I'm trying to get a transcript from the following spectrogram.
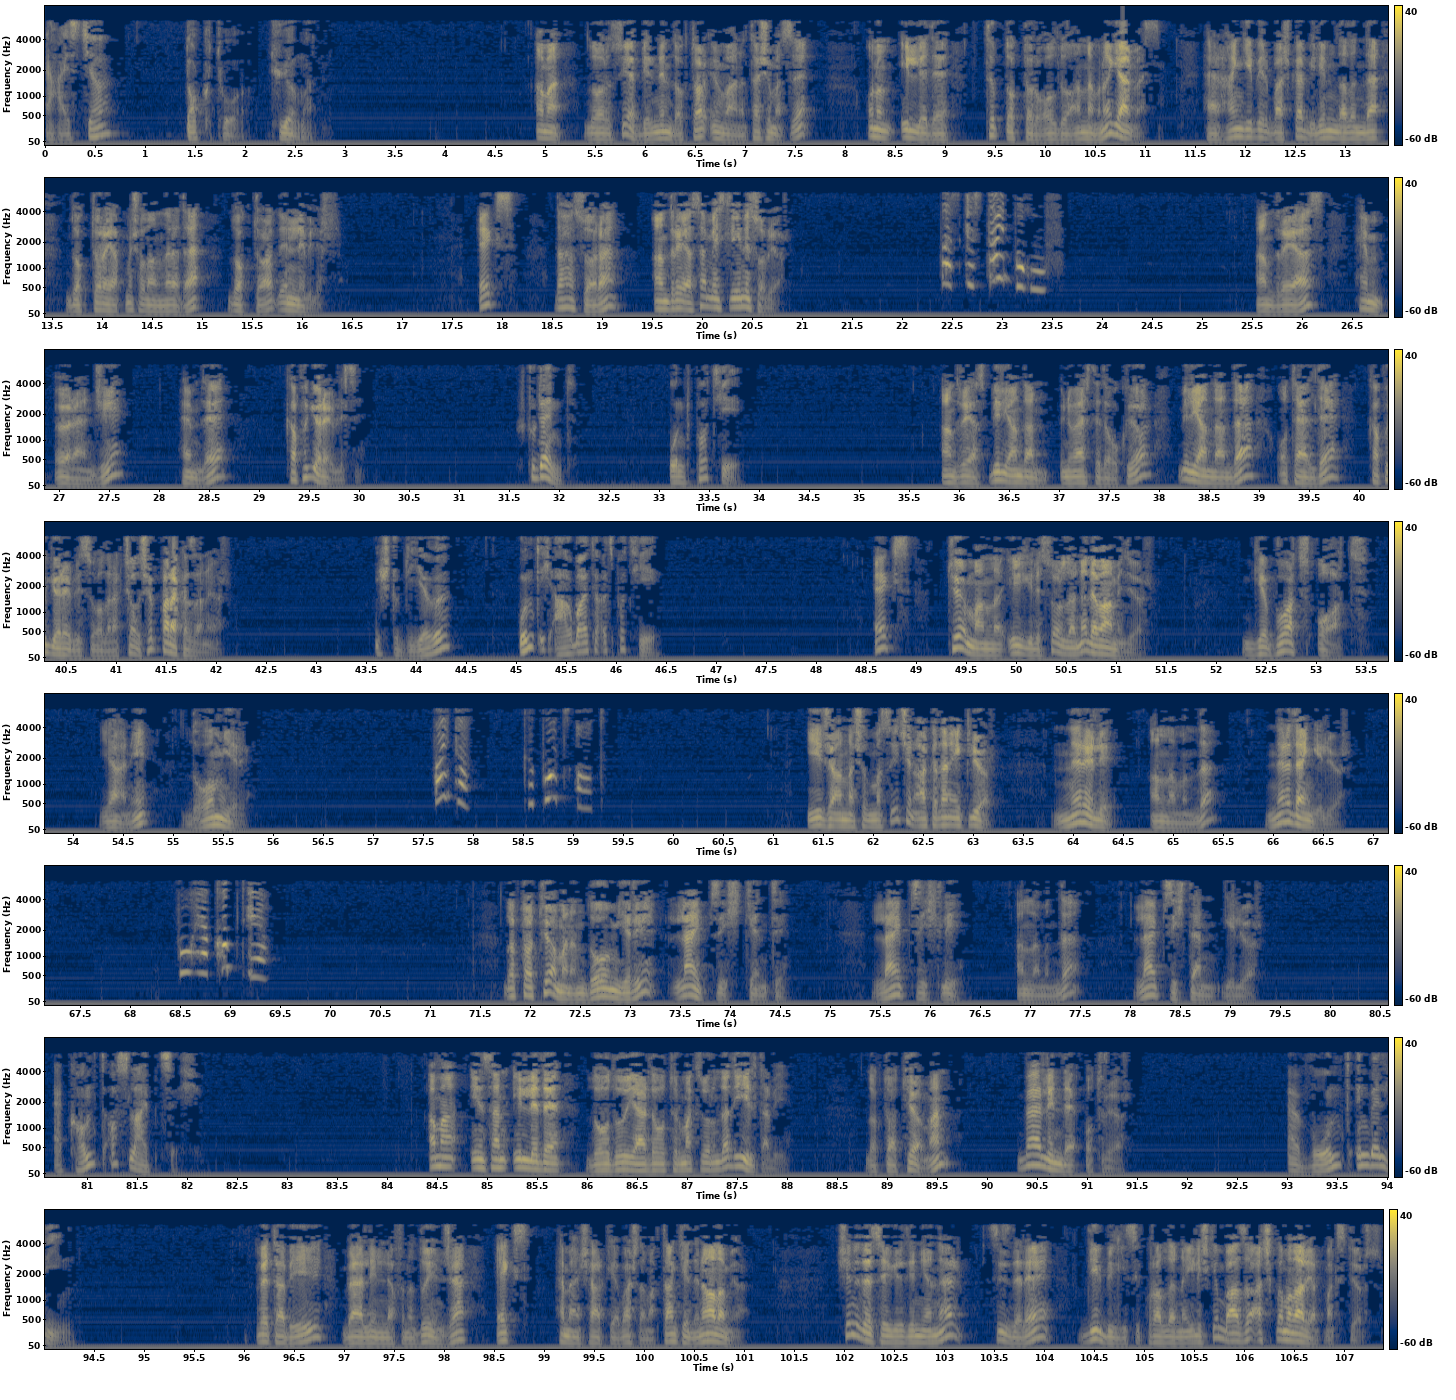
Er heißt ja Doktor Thürmann. Ama doğrusu ya birinin doktor ünvanı taşıması, onun ille de tıp doktoru olduğu anlamına gelmez. Herhangi bir başka bilim dalında doktora yapmış olanlara da doktor denilebilir. X daha sonra Andreas'a mesleğini soruyor. Was ist dein Beruf? Andreas hem öğrenci hem de kapı görevlisi. Student und Portier. Andreas bir yandan üniversitede okuyor, bir yandan da otelde kapı görevlisi olarak çalışıp para kazanıyor. Ich studiere und ich arbeite als Portier. X, Thürmann'la ilgili sorularına devam ediyor. Geburtsort, yani doğum yeri. Weiter. Geburtsort. İyice anlaşılması için arkadan ekliyor. Nereli anlamında, nereden geliyor? Woher kommt er? Doktor Thürmann'ın doğum yeri Leipzig kenti. Leipzigli anlamında Leipzig'ten geliyor. Er kommt aus Leipzig. Ama insan ille de doğduğu yerde oturmak zorunda değil tabii. Doktor Thürmann Berlin'de oturuyor. Er wohnt in Berlin. Ve tabii Berlin lafını duyunca X hemen şarkıya başlamaktan kendini alamıyor. Şimdi de sevgili dinleyenler sizlere dil bilgisi kurallarına ilişkin bazı açıklamalar yapmak istiyoruz.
